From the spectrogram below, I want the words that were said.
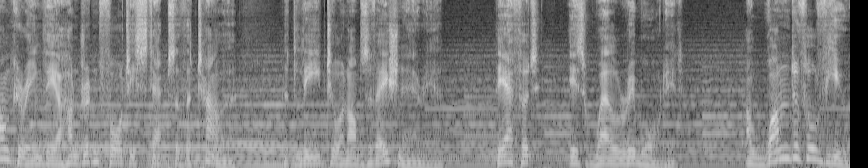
Conquering the 140 steps of the tower that lead to an observation area, the effort is well rewarded. A wonderful view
